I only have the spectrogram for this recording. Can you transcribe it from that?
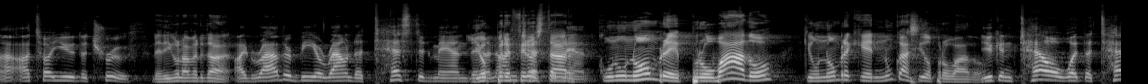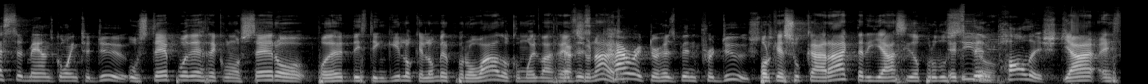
I- I'll tell you the truth. Le digo la verdad. I'd rather be around a tested man than Yo an prefiero untested estar man. con un hombre probado que un hombre que nunca ha sido probado. You can tell what the tested man's going to do. Usted puede reconocer o poder distinguir lo que el hombre probado, cómo él va a Because his reaccionar. character has been produced. Porque su carácter ya ha sido It's producido, been polished. ya es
